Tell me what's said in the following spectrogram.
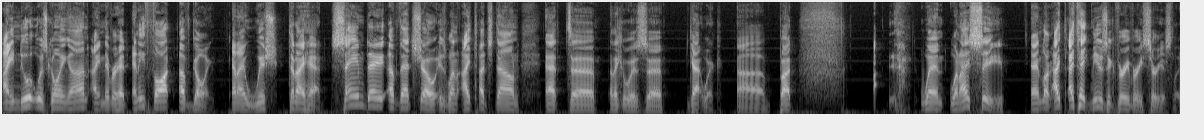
I knew it was going on. I never had any thought of going, and I wish that I had. Same day of that show is when I touched down at uh, I think it was uh, Gatwick. Uh, but when when I see and look, I, I take music very very seriously.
